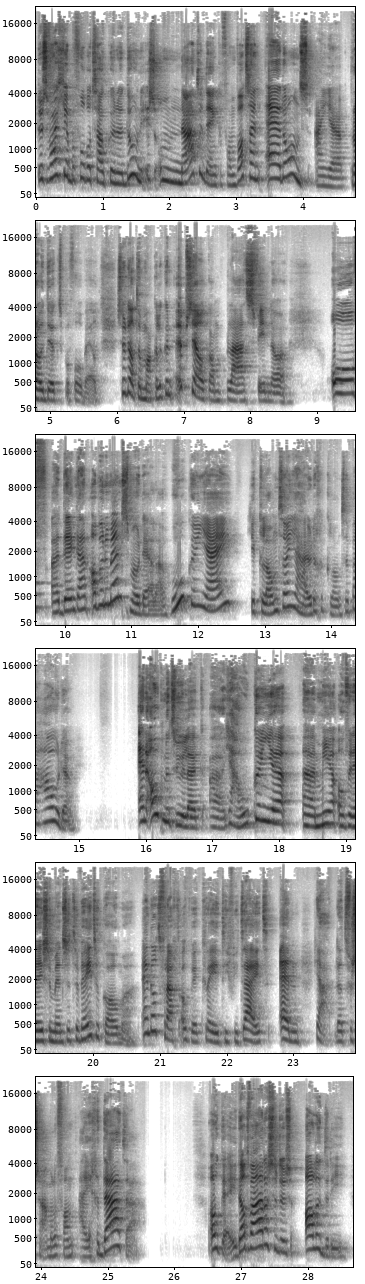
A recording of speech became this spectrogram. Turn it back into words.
Dus wat je bijvoorbeeld zou kunnen doen, is om na te denken van wat zijn add-ons aan je product bijvoorbeeld. Zodat er makkelijk een upsell kan plaatsvinden. Of uh, denk aan abonnementsmodellen. Hoe kun jij je klanten, je huidige klanten behouden? En ook natuurlijk, uh, ja, hoe kun je uh, meer over deze mensen te weten komen? En dat vraagt ook weer creativiteit en ja, dat verzamelen van eigen data. Oké, dat waren ze dus alle drie.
